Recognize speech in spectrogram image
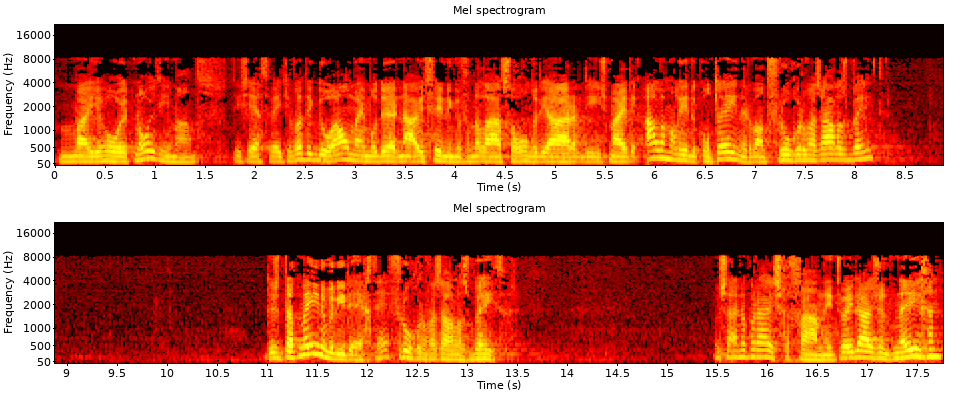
Maar je hoort nooit iemand die zegt, weet je wat ik doe, al mijn moderne uitvindingen van de laatste honderd jaar, die smijt ik allemaal in de container, want vroeger was alles beter. Dus dat menen we niet echt, hè? vroeger was alles beter. We zijn op reis gegaan. In 2009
